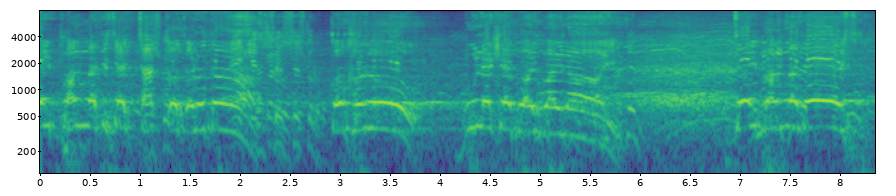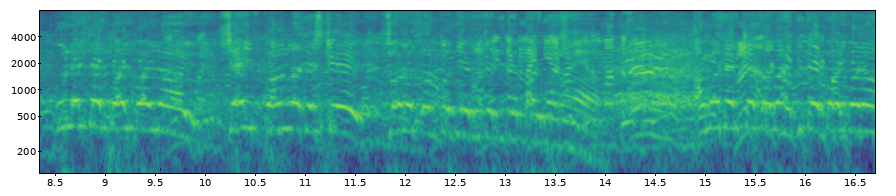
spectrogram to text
এই বাংলাদেশের ছাত্র জনতা কখনো বুলেটে ভয় পায় নাই। যেই বাংলাদেশ বুলেটের ভয় পায় নাই, সেই বাংলাদেশকে জনতন্ত্র দিয়ে রুখে দিতে পারবে আমাদেরকে সবাই দিতে পারবে না।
